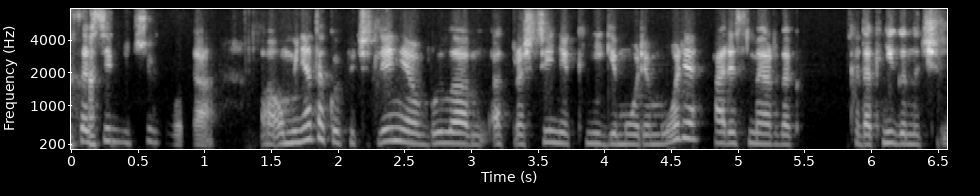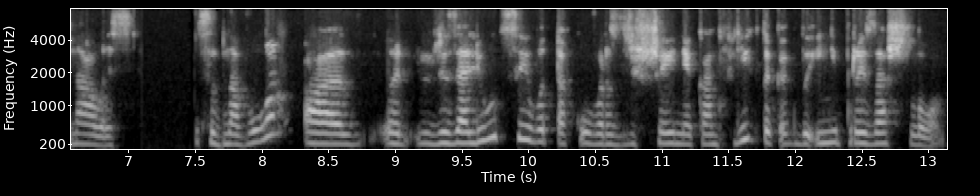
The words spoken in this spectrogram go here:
Совсем ничего, да. А у меня такое впечатление было от прочтения книги «Море-море» Арис Мердок, когда книга начиналась с одного, а резолюции вот такого разрешения конфликта как бы и не произошло.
